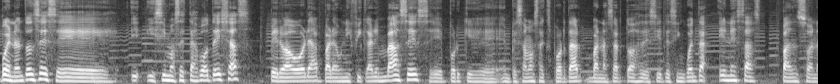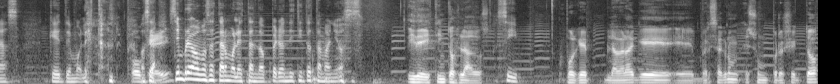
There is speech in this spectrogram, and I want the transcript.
Bueno, entonces eh, hi- hicimos estas botellas, pero ahora para unificar envases, eh, porque empezamos a exportar, van a ser todas de 750 en esas panzonas que te molestan. O sea, siempre vamos a estar molestando, pero en distintos tamaños. Y de distintos lados. Sí, Porque la verdad que eh, Versacrum es un proyecto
